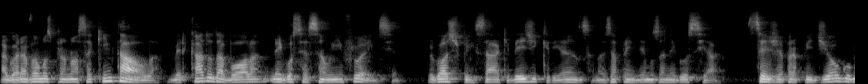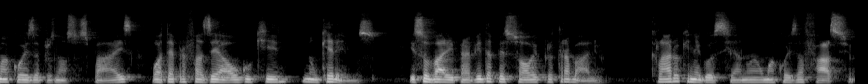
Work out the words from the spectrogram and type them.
Agora vamos para a nossa quinta aula, Mercado da Bola, Negociação e Influência. Eu gosto de pensar que desde criança nós aprendemos a negociar, seja para pedir alguma coisa para os nossos pais ou até para fazer algo que não queremos. Isso vale para a vida pessoal e para o trabalho. Claro que negociar não é uma coisa fácil,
